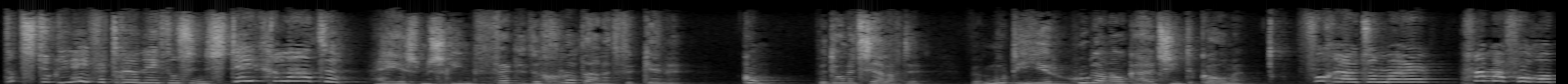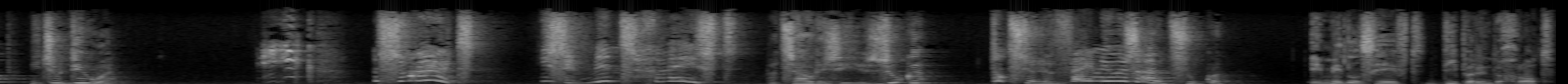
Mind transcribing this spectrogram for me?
Dat stuk levertraan heeft ons in de steek gelaten. Hij is misschien verder de grot aan het verkennen. Kom, we doen hetzelfde. We moeten hier hoe dan ook uitzien te komen. Vooruit dan maar. Ga maar voorop. Niet zo duwen. Zwaard. Hier zijn mensen geweest. Wat zouden ze hier zoeken? Dat zullen wij nu eens uitzoeken. Inmiddels heeft, dieper in de grot,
